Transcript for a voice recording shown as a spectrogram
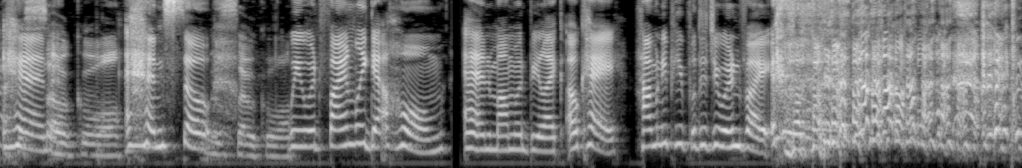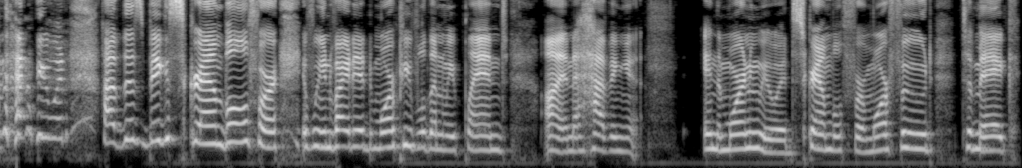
And so cool. And so so cool. We would finally get home and mom would be like, "Okay, how many people did you invite?" and then we would have this big scramble for if we invited more people than we planned on having in the morning we would scramble for more food to make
